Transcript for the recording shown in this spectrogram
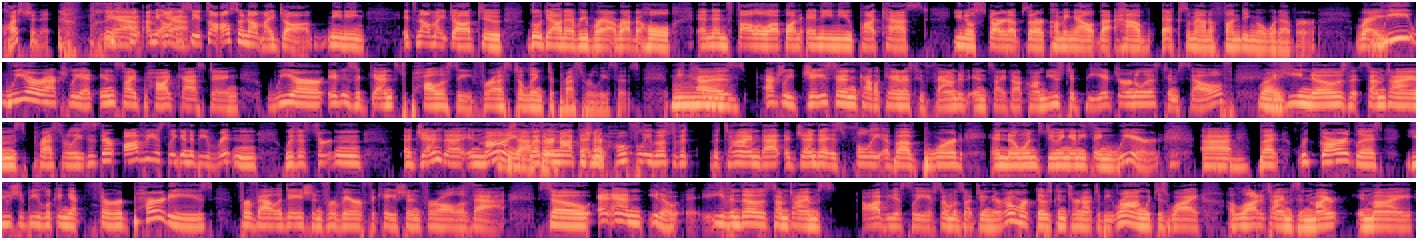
question it. Like, Yeah, I mean, yeah. obviously it's also not my job, meaning It's not my job to go down every rabbit hole and then follow up on any new podcast, you know, startups that are coming out that have X amount of funding or whatever. Right. We we are actually at Inside Podcasting. We are it is against policy for us to link to press releases because mm. actually Jason Calacanis, who founded Inside.com, used to be a journalist himself. Right. And he knows that sometimes press releases, they're obviously going to be written with a certain agenda in mind, Exactly. whether or not that, I mean, hopefully most of the, the time that agenda is fully above board and no one's doing anything weird. Uh, but regardless, you should be looking at third parties for validation, for verification, for all of that. So, and, and, you know, even those sometimes obviously if someone's not doing their homework, those can turn out to be wrong, which is why a lot of times in my, in my,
